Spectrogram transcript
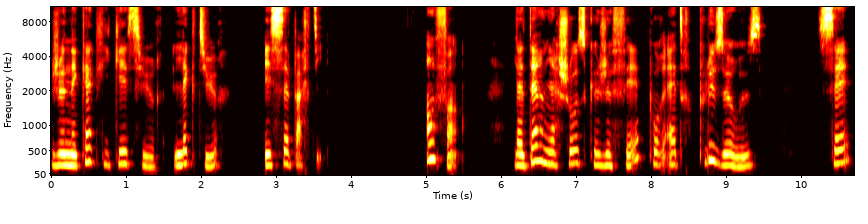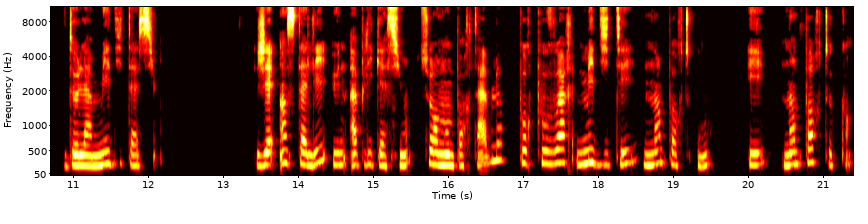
je n'ai qu'à cliquer sur lecture et c'est parti. Enfin, la dernière chose que je fais pour être plus heureuse, c'est de la méditation. J'ai installé une application sur mon portable pour pouvoir méditer n'importe où et n'importe quand.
